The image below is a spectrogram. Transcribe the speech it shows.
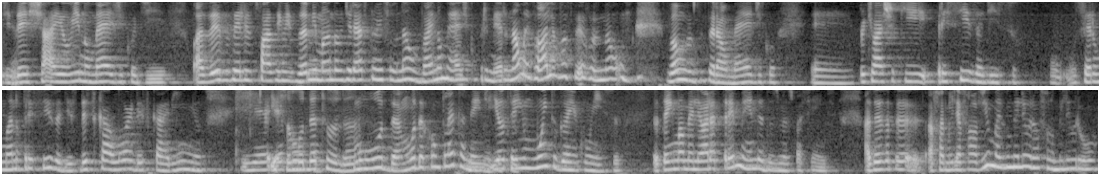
de deixar eu ir no médico, de às vezes eles fazem o exame e mandam direto para mim e falam: não, vai no médico primeiro. Não, mas olha você. Eu falo, não, vamos esperar o médico. É, porque eu acho que precisa disso. O, o, ser humano precisa disso, desse calor, desse carinho. E é, é isso é muda tudo. Né? Muda, muda completamente. Muda e eu tudo. tenho muito ganho com isso. Eu tenho uma melhora tremenda dos meus pacientes. Às vezes a, a família fala, viu, mas não melhorou. Eu falo, melhorou.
